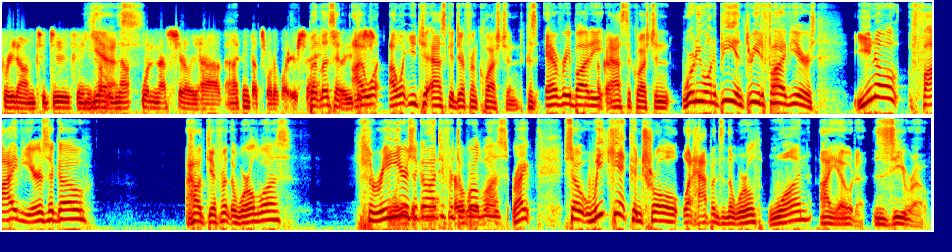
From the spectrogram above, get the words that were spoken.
freedom to do things that we not, wouldn't necessarily have. And I think that's sort of what you're saying. But listen, So you I want I want you to ask a different question because everybody Okay. asks the question, "Where do you want to be in three to five years?" You know, five years ago, how different the world was. Three Way years ago, how different the world was, right? So we can't control what happens in the world one iota, zero.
